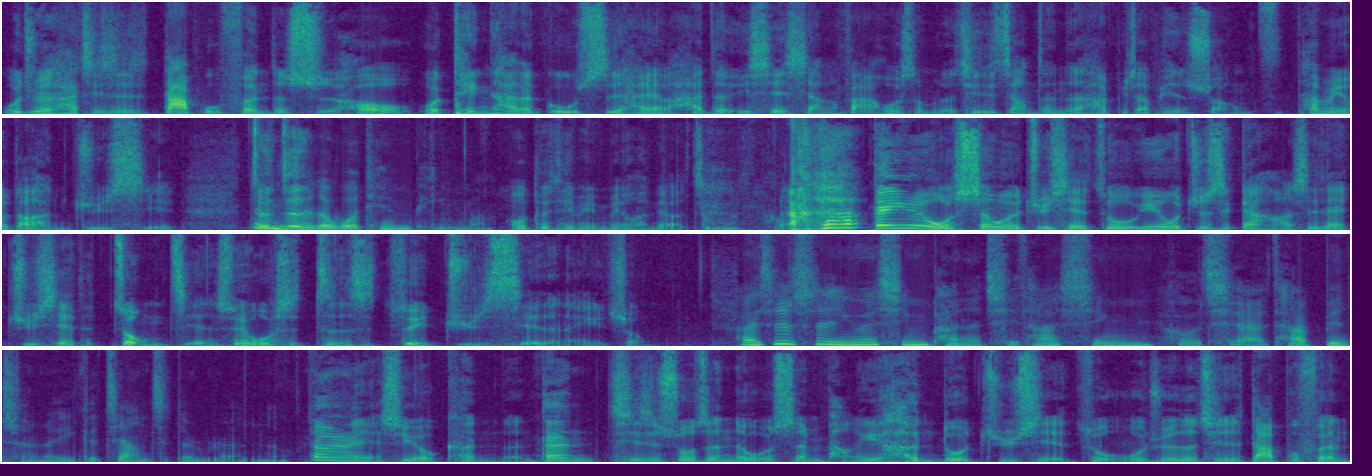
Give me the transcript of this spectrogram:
我觉得他其实大部分的时候，我听他的故事，还有他的一些想法或什么的，其实讲真的，他比较偏双子，他没有到很巨蟹。真正觉得我天平吗？我对天平没有很了解。但因为我身为巨蟹座，因为我就是刚好是在巨蟹的中间，所以我是真的是最巨蟹的那一种。还是是因为星盘的其他星合起来，他变成了一个这样子的人呢？当然也是有可能，但其实说真的，我身旁也很多巨蟹座，我觉得其实大部分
